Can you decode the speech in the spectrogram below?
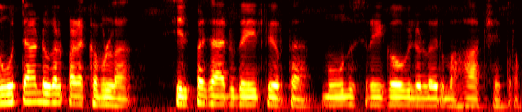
നൂറ്റാണ്ടുകൾ പഴക്കമുള്ള ശില്പചാരുതയിൽ തീർത്ത മൂന്ന് ശ്രീകോവിലുള്ള ഒരു മഹാക്ഷേത്രം.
